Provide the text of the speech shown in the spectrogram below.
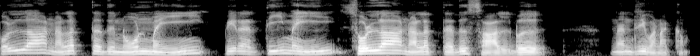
கொல்லா நலத்தது நோன்மை பிறர் தீமை சொல்லா நலத்தது சால்பு. நன்றி வணக்கம்.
